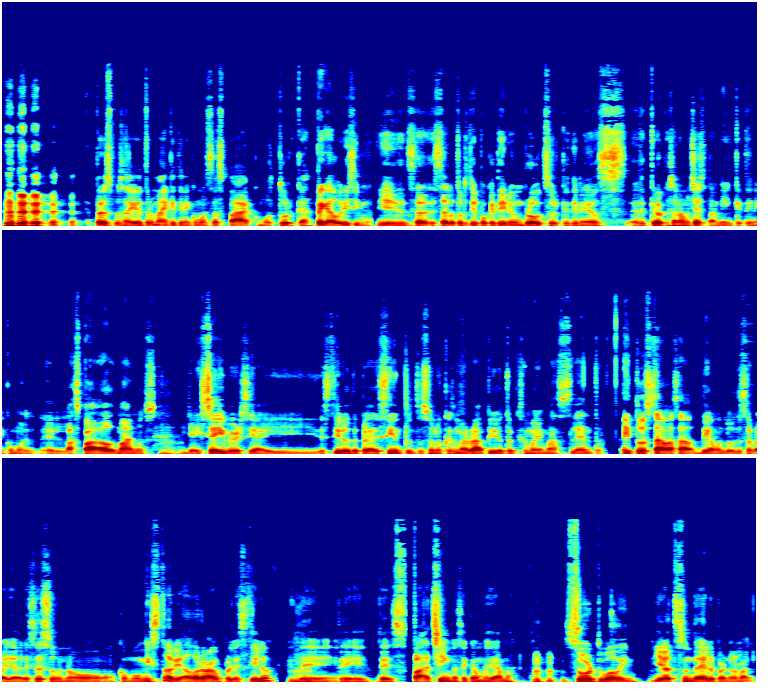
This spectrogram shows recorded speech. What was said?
Pero después hay otro man que tiene como esta espada como turca, pegadurísimo. Y está, el otro tipo que tiene un broadsword que tiene dos, eh, creo que es una muchacha también que tiene como la espada a dos manos. Y hay sabers y hay estilos de pelea distintos. Entonces uno que es más rápido y otro que se mueve más lento. Y todo está basado, digamos, los desarrolladores es uno como un historiador o algo por el estilo de, de, de spatching, no sé cómo se llama. Sword dwelling. Y el otro es un developer normal.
